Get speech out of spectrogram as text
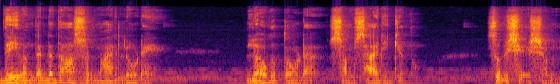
ദൈവം തന്റെ ദാസന്മാരിലൂടെ ലോകത്തോട് സംസാരിക്കുന്നു. സുവിശേഷം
